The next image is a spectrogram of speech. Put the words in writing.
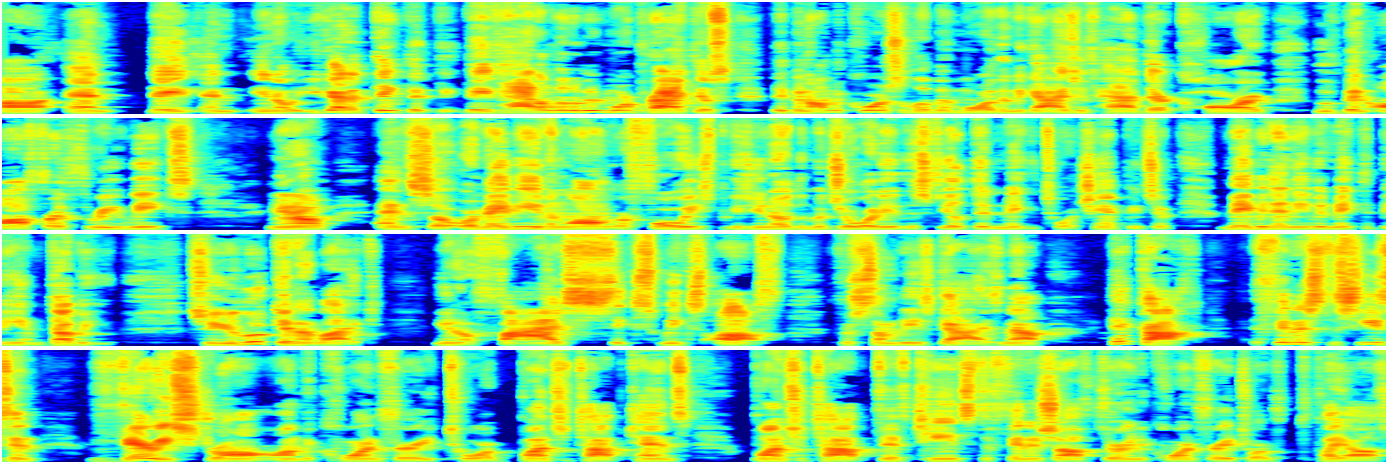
Uh, and they and you know you got to think that they've had a little bit more practice. They've been on the course a little bit more than the guys who've had their card, who've been off for three weeks. You know, and so or maybe even longer, four weeks, because you know the majority of this field didn't make the tour championship, maybe didn't even make the BMW. So you're looking at like you know five, six weeks off for some of these guys. Now Hickok finished the season very strong on the Corn Ferry Tour, bunch of top tens, bunch of top 15s to finish off during the Corn Ferry Tour playoffs.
